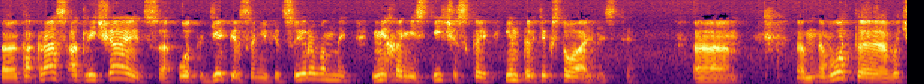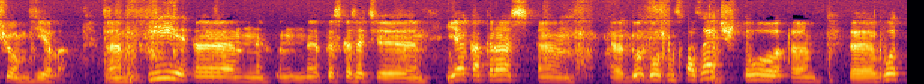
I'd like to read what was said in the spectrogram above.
э, как раз отличается от деперсонифицированной механистической интертекстуальности. Э, э, вот э, в чем дело. Эм, и, эм, так сказать, э, я как раз эм, должен сказать, что э, вот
